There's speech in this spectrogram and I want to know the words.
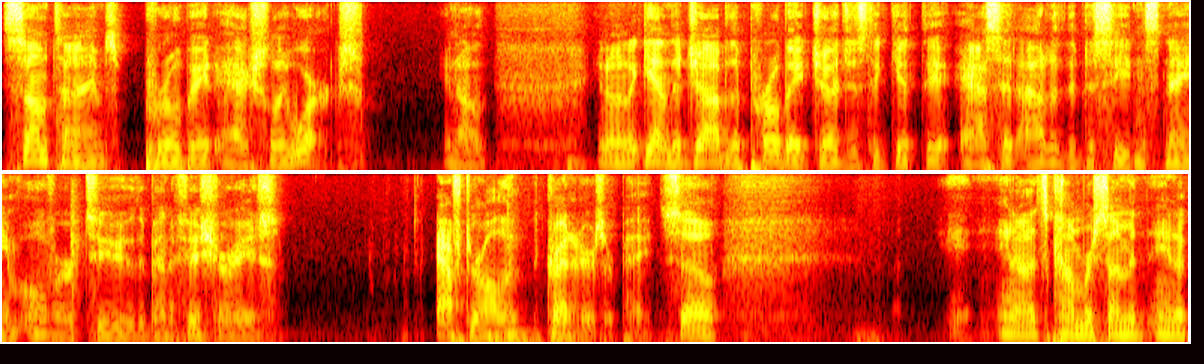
sometimes probate actually works. You know, you know, and again, the job of the probate judge is to get the asset out of the decedent's name over to the beneficiaries after all the creditors are paid. So, you know, it's cumbersome. You know,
